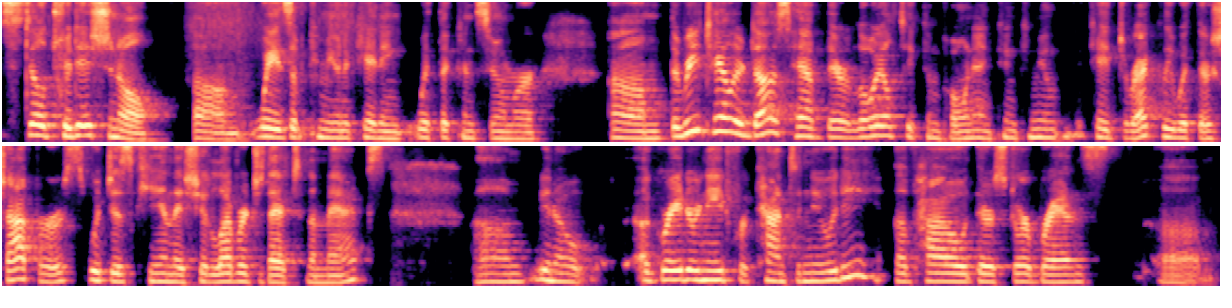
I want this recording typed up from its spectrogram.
still traditional um, ways of communicating with the consumer. Um, the retailer does have their loyalty component, can communicate directly with their shoppers, which is key, and they should leverage that to the max. Um, you know, a greater need for continuity of how their store brands um,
